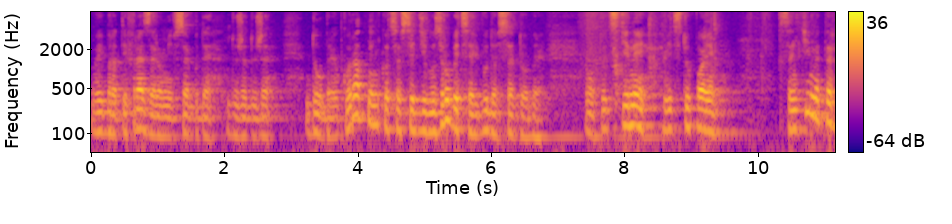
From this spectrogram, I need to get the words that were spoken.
вибрати фрезером і все буде дуже-дуже добре. Акуратненько це все діло зробиться і буде все добре. От, тут стіни відступаємо сантиметр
